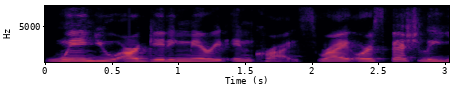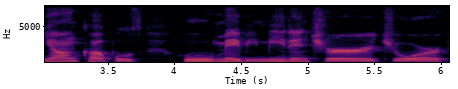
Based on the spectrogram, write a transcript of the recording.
when you are getting married in Christ, right? Or especially young couples who maybe meet in church or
